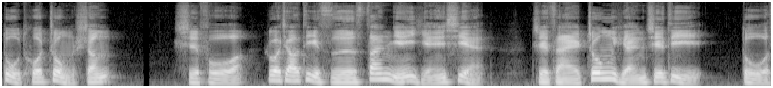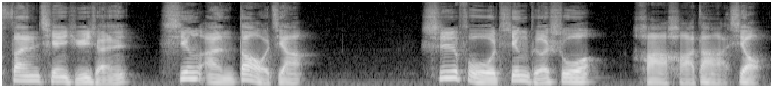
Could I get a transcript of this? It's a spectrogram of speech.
度脱众生。师傅若叫弟子三年沿线，只在中原之地度三千余人，兴俺道家。”师傅听得说，哈哈大笑。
